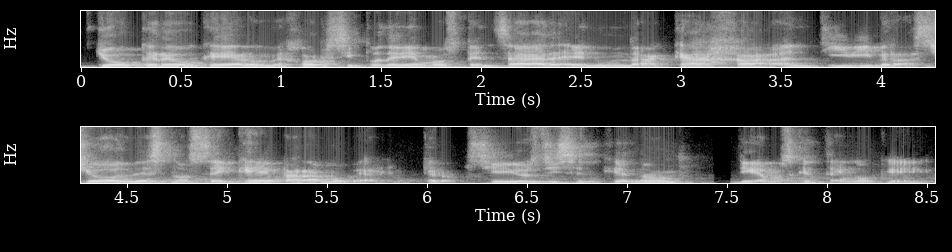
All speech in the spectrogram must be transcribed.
Yo creo que a lo mejor sí podríamos pensar en una caja antivibraciones, no sé qué, para moverlo. Pero si ellos dicen que no, digamos que tengo que,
